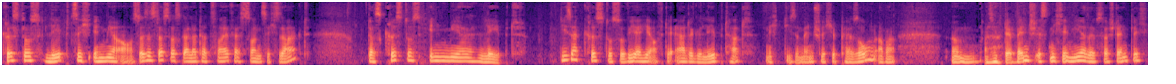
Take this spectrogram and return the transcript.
Christus lebt sich in mir aus. Das ist das, was Galater 2, Vers 20 sagt, dass Christus in mir lebt. Dieser Christus, so wie er hier auf der Erde gelebt hat, nicht diese menschliche Person, aber ähm, also der Mensch ist nicht in mir, selbstverständlich.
